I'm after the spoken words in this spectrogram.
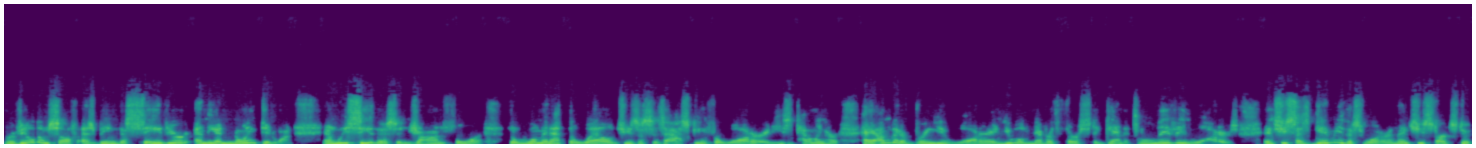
revealed himself as being the Savior and the anointed one. And we see this in John 4. The woman at the well, Jesus is asking for water and he's telling her, Hey, I'm going to bring you water and you will never thirst again. It's living waters. And she says, Give me this water. And then she starts to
